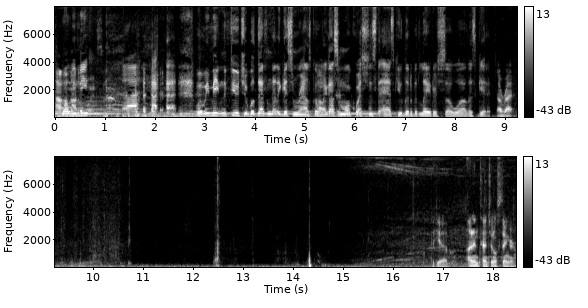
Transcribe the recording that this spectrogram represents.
I- when I'm we meet when we meet in the future, we'll definitely get some rounds going. Oh, I got some more questions to ask you a little bit later, so uh, let's get it. All right. Uh, unintentional stinger.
